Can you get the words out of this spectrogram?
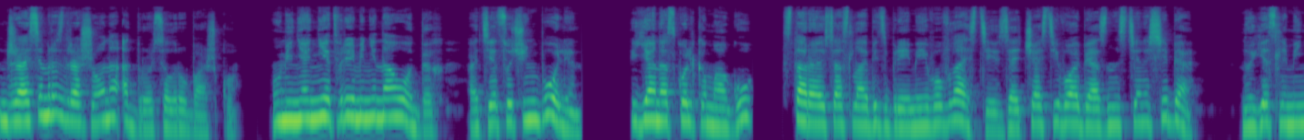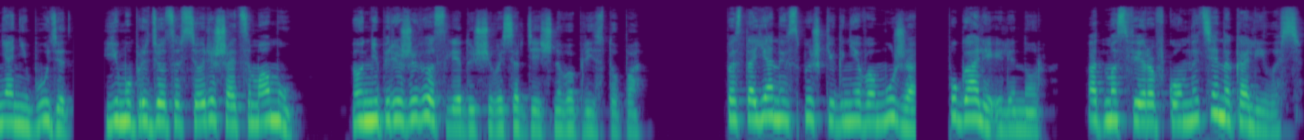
Джасим раздраженно отбросил рубашку. «У меня нет времени на отдых. Отец очень болен. Я, насколько могу, стараюсь ослабить бремя его власти и взять часть его обязанностей на себя. Но если меня не будет, ему придется все решать самому. Он не переживет следующего сердечного приступа. Постоянные вспышки гнева мужа пугали Эленор. Атмосфера в комнате накалилась.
